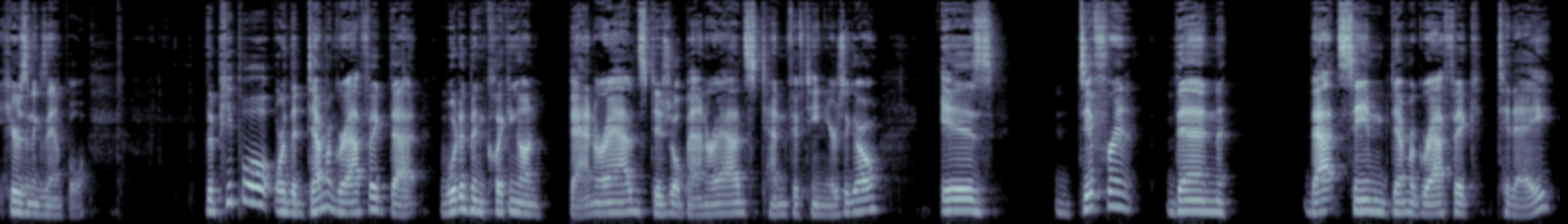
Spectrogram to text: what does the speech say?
here's an example. The people or the demographic that would have been clicking on banner ads, digital banner ads 10, 15 years ago is different than that same demographic today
